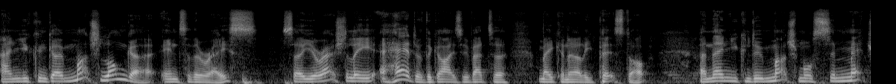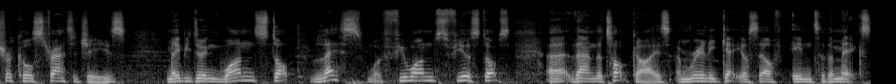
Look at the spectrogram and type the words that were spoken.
and you can go much longer into the race. So you're actually ahead of the guys who've had to make an early pit stop. And then you can do much more symmetrical strategies, maybe doing one stop less, a few ones, fewer stops uh, than the top guys, and really get yourself into the mix.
